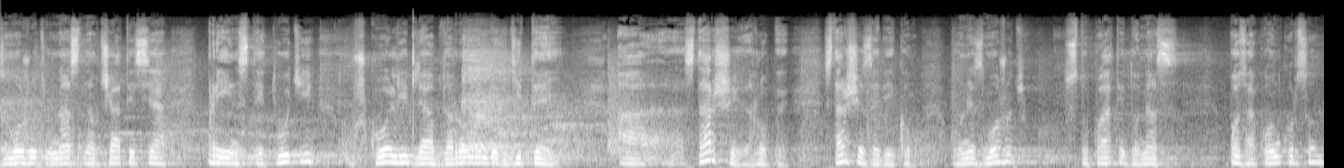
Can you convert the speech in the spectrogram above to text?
зможуть у нас навчатися при інституті у школі для обдарованих дітей. А старші групи, старші за віком, вони зможуть вступати до нас поза конкурсом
